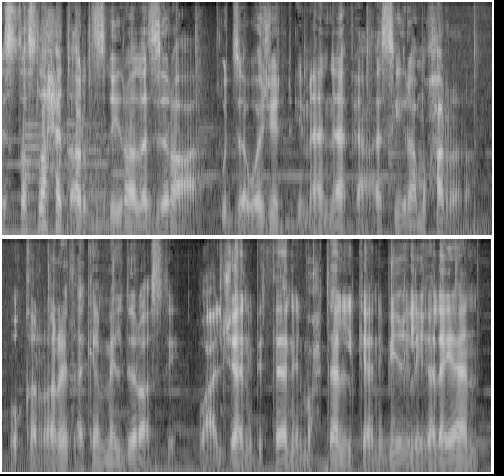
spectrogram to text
استصلحت أرض صغيرة للزراعة وتزوجت إيمان نافع أسيرة محررة وقررت أكمل دراستي. وعلى الجانب الثاني المحتل كان بيغلي غليان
